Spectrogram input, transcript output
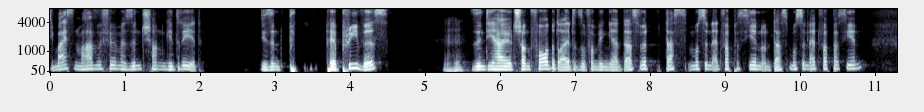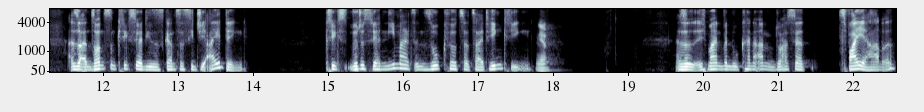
die meisten Marvel-Filme sind schon gedreht. Die sind per Previs, Mhm. sind die halt schon vorbereitet, so von wegen, ja, das wird, das muss in etwa passieren und das muss in etwa passieren. Also ansonsten kriegst du ja dieses ganze CGI-Ding. Kriegst, würdest du ja niemals in so kurzer Zeit hinkriegen. Ja. Also ich meine, wenn du, keine Ahnung, du hast ja zwei Jahre,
